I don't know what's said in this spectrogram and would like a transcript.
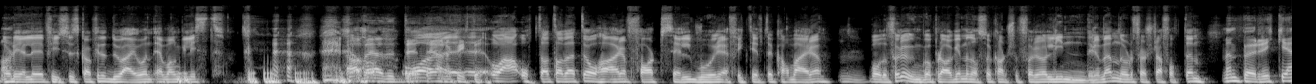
når det gjelder fysisk aktivitet. Du er jo en evangelist. Ja, det, det, det er nok riktig. og er opptatt av dette og har erfart selv hvor effektivt det kan være. Mm. Både for å unngå plager, men også kanskje for å lindre dem når du først har fått dem. Men bør ikke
